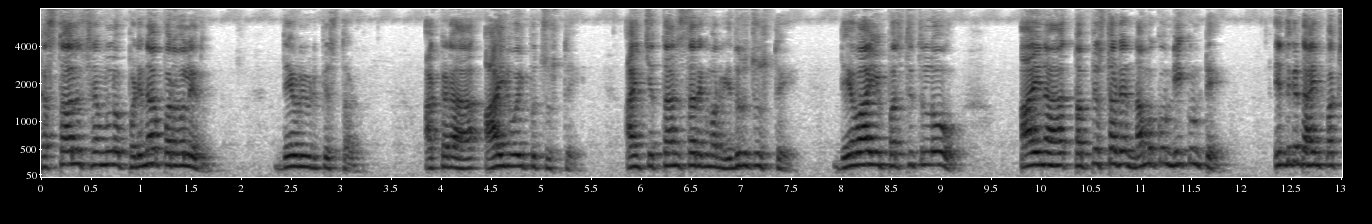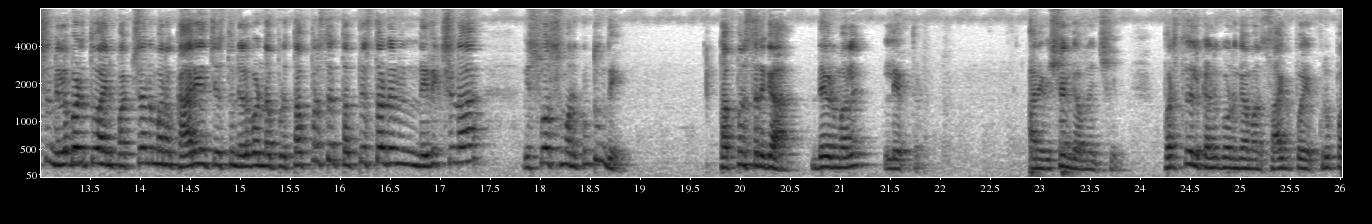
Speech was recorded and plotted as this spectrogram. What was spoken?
కష్టాలు శ్రమలో పడినా పర్వాలేదు. దేవుడు విడిపిస్తాడు. అక్కడ ఆయన వైపు చూస్తే ఆయన చిత్తానుసారంగా మనం ఎదురు చూస్తే దేవా ఈ పరిస్థితుల్లో ఆయన తప్పిస్తాడనే నమ్మకం నీకుంటే ఎందుకంటే ఆయన పక్షం నిలబడుతూ ఆయన పక్షాన్ని మనం కార్యం చేస్తూ నిలబడినప్పుడు తప్పనిసరి తప్పిస్తాడనే నిరీక్షణ విశ్వాసం అనుకుంటుంది తప్పనిసరిగా దేవుడు మళ్ళీ లేపుతాడు. అనే విషయం గమనించి పరిస్థితులకు అనుగుణంగా మనం సాగిపోయే కృప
